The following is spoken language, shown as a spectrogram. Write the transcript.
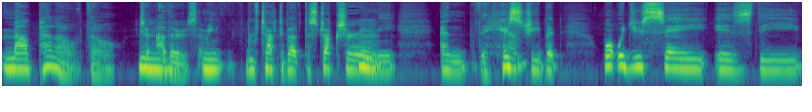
Malpelo, though, to mm. others? I mean, we've talked about the structure and mm. the and the history, but what would you say is the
